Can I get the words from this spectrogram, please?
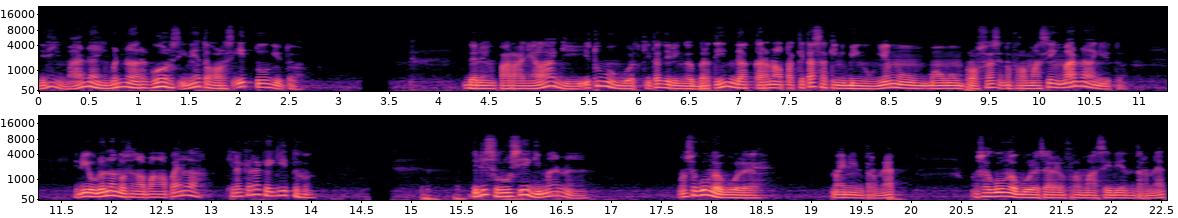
jadi mana yang benar? Gue harus ini atau harus itu? gitu dan yang parahnya lagi itu membuat kita jadi nggak bertindak. Karena otak kita saking bingungnya mau mau memproses informasi yang mana gitu. Jadi ya udahlah nggak usah ngapa-ngapain lah. Kira-kira kayak gitu. Jadi solusinya gimana? Masa gue nggak boleh main internet? Masa gue nggak boleh cari informasi di internet?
